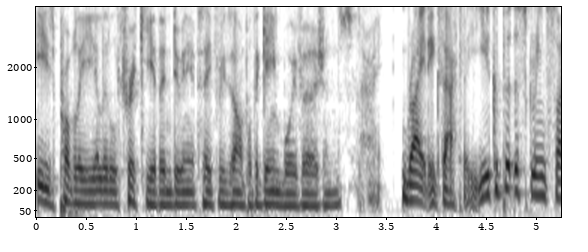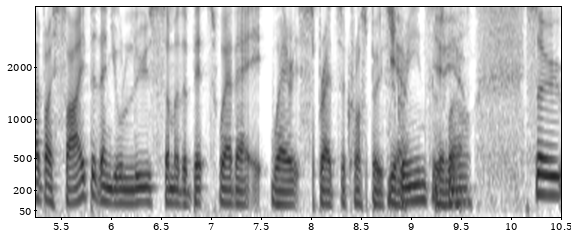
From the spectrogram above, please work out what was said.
is probably a little trickier than doing it, say, for example, the Game Boy versions. Right. Right, exactly. You could put the screens side by side, but then you'll lose some of the bits where they where it spreads across both Yeah, screens as yeah, well. So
